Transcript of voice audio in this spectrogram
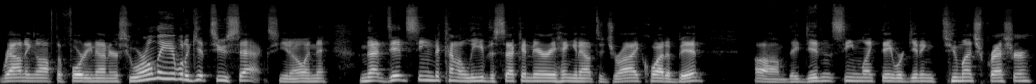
rounding off the 49ers, who were only able to get two sacks, you know, and, and that did seem to kind of leave the secondary hanging out to dry quite a bit. Um, they didn't seem like they were getting too much pressure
